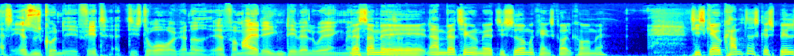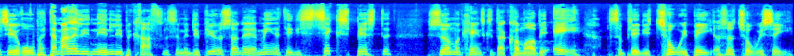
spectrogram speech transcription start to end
Altså, jeg synes kun, det er fedt, at de store rykker ned. Ja, for mig er det ikke en devaluering. Men, Hvad så med, Altså, nej, men hvad tænker du med, at de sydamerikanske hold kommer med? De skal jo, kampen skal spilles i Europa. Der mangler lige den endelige bekræftelse, men det bliver jo sådan, at jeg mener, at det er de seks bedste sydamerikanske, der kommer op i A, og så bliver de to i B, og så to i C.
